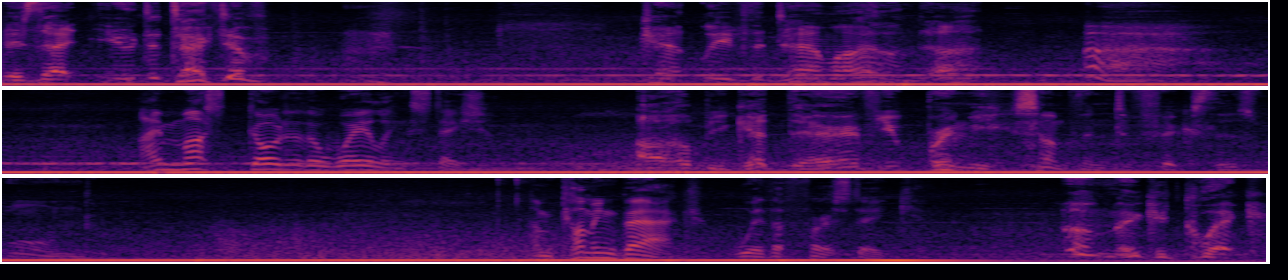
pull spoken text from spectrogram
Is that you, detective? Can't leave the damn island, huh? I must go to the whaling station. I'll help you get there if you bring me something to fix this wound. I'm coming back with a first aid kit. Uh, make it quick.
